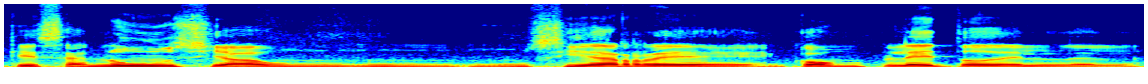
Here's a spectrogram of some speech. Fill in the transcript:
que se anuncia un, cierre completo del,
